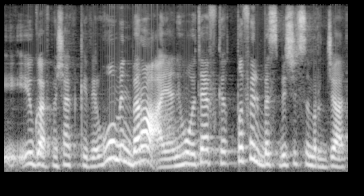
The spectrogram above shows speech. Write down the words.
يوقع في مشاكل كثير. وهو من براءة يعني هو تعرف طفل بس بجسم رجال.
